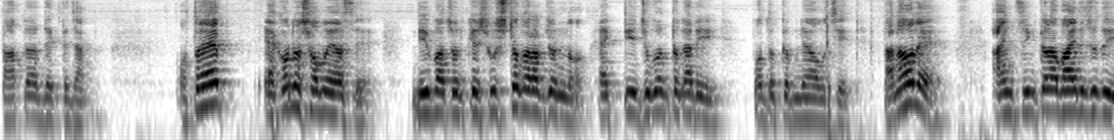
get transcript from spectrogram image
তা আপনারা দেখতে যান। অতএব এখনও সময় আছে নির্বাচনকে সুষ্ঠু করার জন্য একটি যুগান্তকারী পদক্ষেপ নেওয়া উচিত। তা না হলে আইন শৃঙ্খলা বাহিনী যদি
